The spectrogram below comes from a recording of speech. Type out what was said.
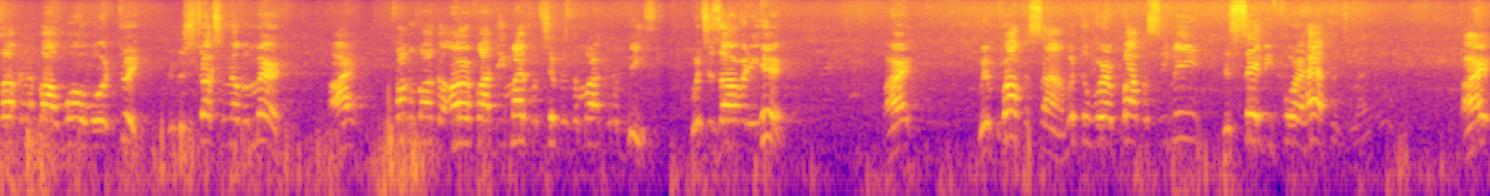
Talking about World War III, the destruction of America. All right? Talking about the RFID microchip is the mark of the beast, which is already here. All right? We're prophesying. What the word prophecy mean? To say before it happens, man. All right?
